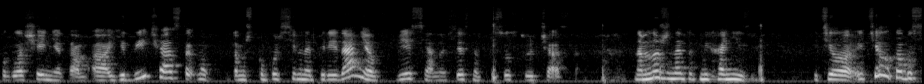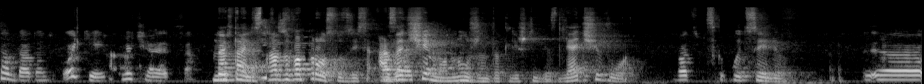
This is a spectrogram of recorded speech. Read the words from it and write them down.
поглощение там а, еды часто, ну, потому что компульсивное переедание в весе, оно, естественно, присутствует часто. Нам нужен этот механизм. И тело, и тело как бы солдат, он такой, окей, включается. Наталья, есть, сразу вопрос вот здесь. А зачем он нужен, этот лишний вес? Для чего? Вот. С какой целью? Э,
